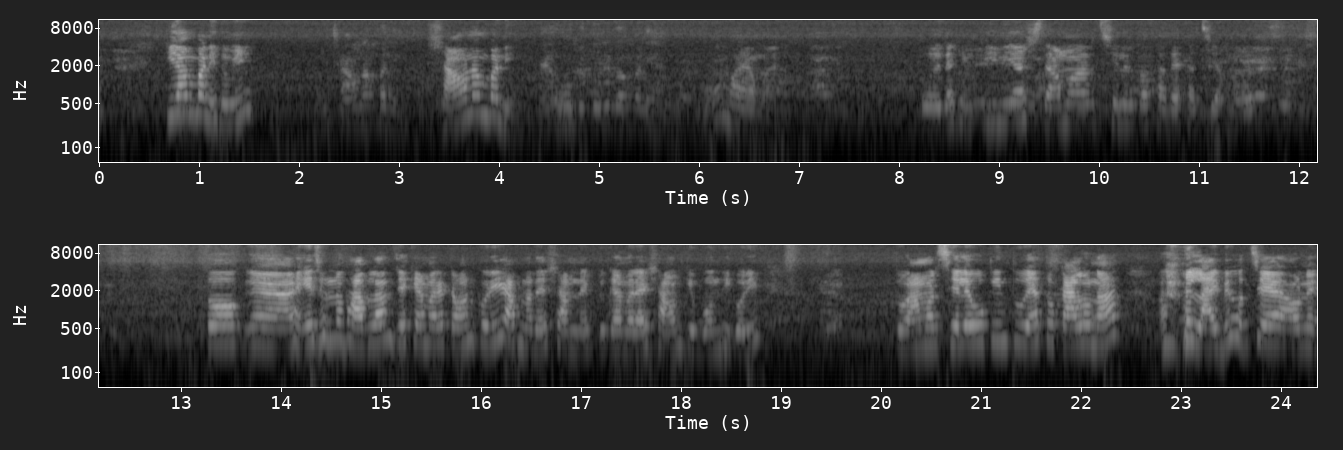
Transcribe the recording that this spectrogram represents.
কি আম্বানি তুমি? আম্বানি। শাওন আম্বানি হ্যাঁ উল্টো ও মায়া মায়া। তো দেখেন কি নিয়ে আসছে আমার ছেলের কথা দেখাচ্ছি আপনাদের। তো এজন্য ভাবলাম যে ক্যামেরাটা অন করি আপনাদের সামনে একটু ক্যামেরায় সাউন্ডকে বন্দি করি। তো আমার ছেলেও কিন্তু এত কালো না। লাইভে হচ্ছে অনেক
